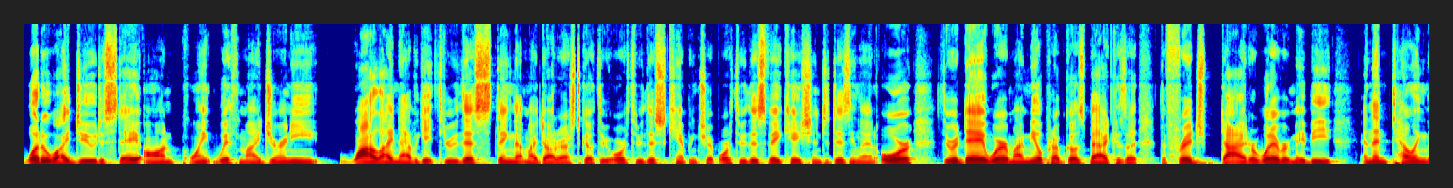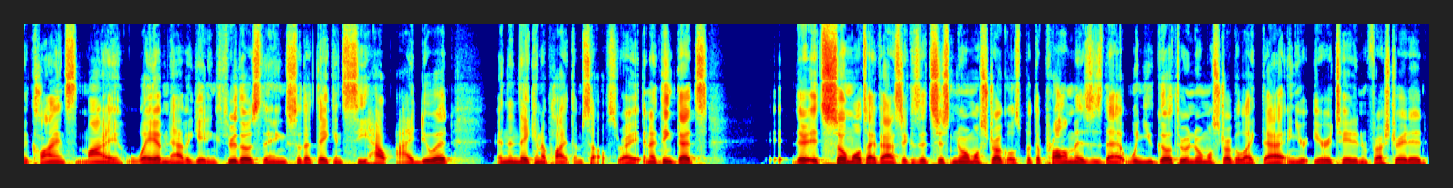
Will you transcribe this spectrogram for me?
what do I do to stay on point with my journey while I navigate through this thing that my daughter has to go through, or through this camping trip, or through this vacation to Disneyland, or through a day where my meal prep goes bad because uh, the fridge died, or whatever it may be. And then telling the clients my way of navigating through those things so that they can see how I do it and then they can apply it themselves. Right. And I think that's, it's so multifaceted because it's just normal struggles. But the problem is, is that when you go through a normal struggle like that and you're irritated and frustrated,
